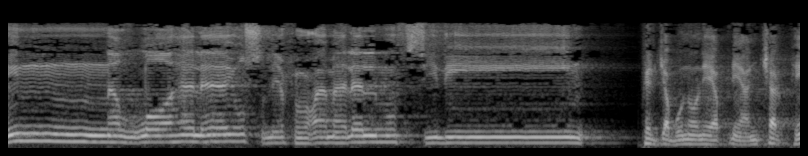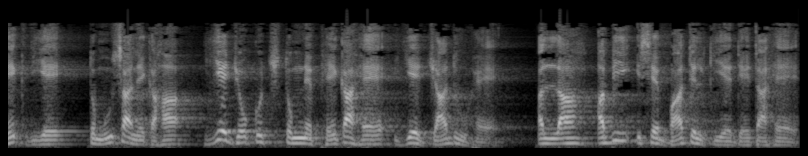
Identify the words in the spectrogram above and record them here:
إن الله لا يصلح عمل المفسدين۔ پھر جب انہوں نے اپنے انچر پھینک دیے تو موسا نے کہا یہ جو کچھ تم نے پھینکا ہے یہ جادو ہے۔ اللہ ابھی اسے باطل کیے دیتا ہے۔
